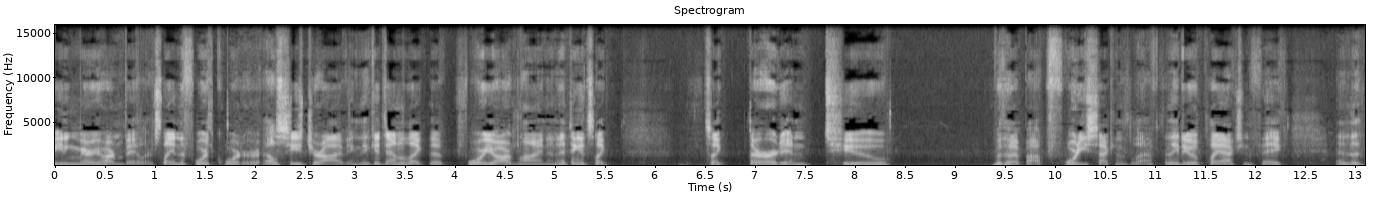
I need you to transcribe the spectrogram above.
beating Mary Hardin Baylor. It's late in the fourth quarter. LC's driving. They get down to like the four-yard line, and I think it's like it's like third and two with about 40 seconds left. And they do a play action fake, and the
